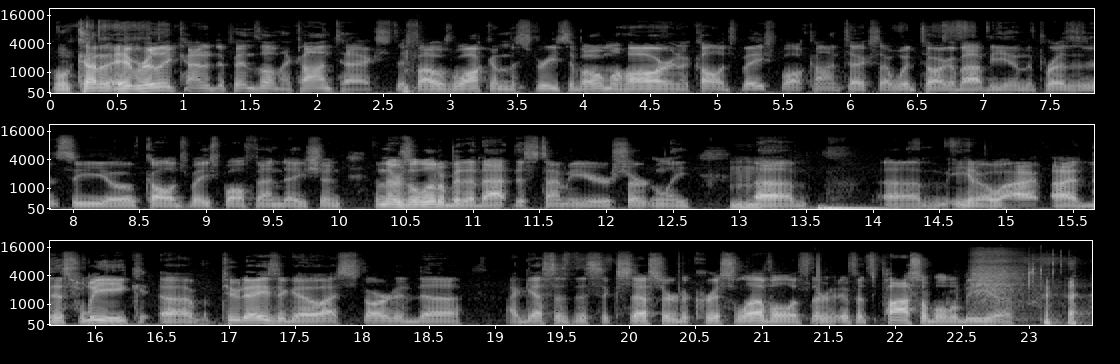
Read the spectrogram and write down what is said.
Well, kind of. It really kind of depends on the context. If I was walking the streets of Omaha or in a college baseball context, I would talk about being the president CEO of College Baseball Foundation, and there's a little bit of that this time of year, certainly. Um, um, you know, I, I this week, uh, two days ago, I started. Uh, I guess as the successor to Chris Level, if there, if it's possible to be a,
